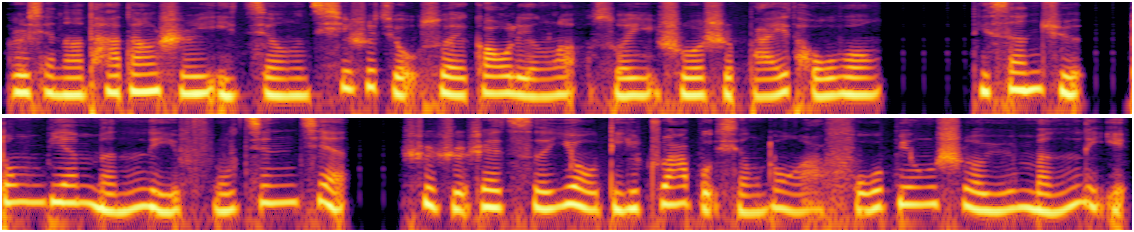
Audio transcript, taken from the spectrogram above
而且呢，他当时已经七十九岁高龄了，所以说是白头翁。第三句“东边门里伏金箭”是指这次诱敌抓捕行动啊，伏兵设于门里，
